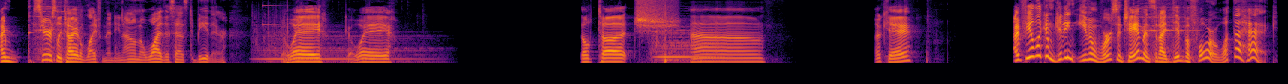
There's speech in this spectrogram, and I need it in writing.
I'm seriously tired of life mending. I don't know why this has to be there. Go away. Go away. Silk touch. Uh... Okay. I feel like I'm getting even worse enchantments than I did before. What the heck?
